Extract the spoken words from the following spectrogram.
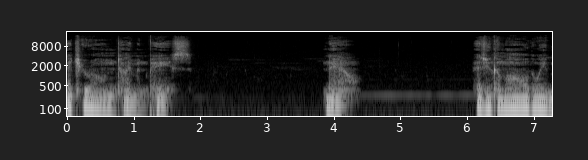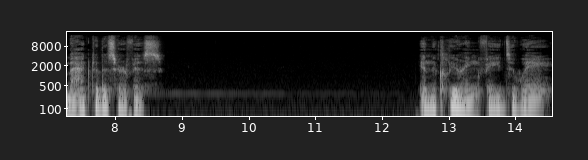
at your own time and pace. Now, as you come all the way back to the surface, and the clearing fades away.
